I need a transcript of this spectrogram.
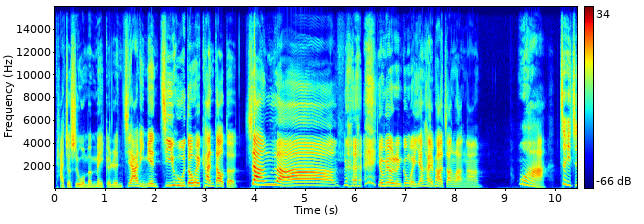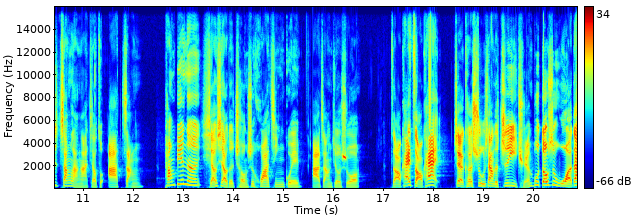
它就是我们每个人家里面几乎都会看到的蟑螂。有没有人跟我一样害怕蟑螂啊？哇！这一只蟑螂啊，叫做阿张。旁边呢，小小的虫是花金龟。阿张就说：“走开，走开！这棵树上的枝叶全部都是我的，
